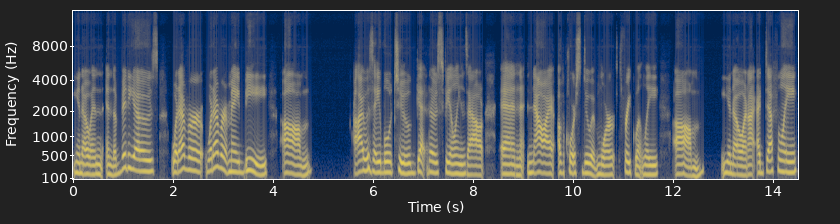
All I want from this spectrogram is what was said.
you know, in, in the videos, whatever, whatever it may be, um, I was able to get those feelings out. And now I, of course, do it more frequently. Um, you know, and I, I definitely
